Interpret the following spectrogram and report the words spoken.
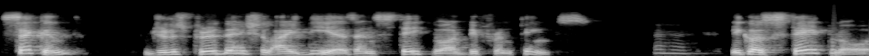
Second, jurisprudential ideas and state law are different things Mhm. because state law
